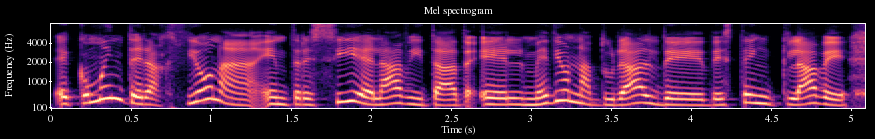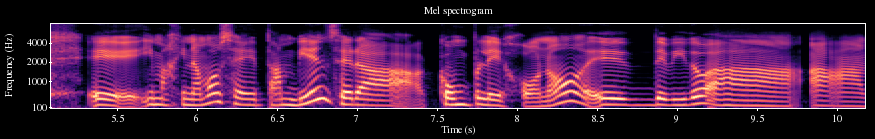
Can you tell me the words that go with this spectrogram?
eh, cómo interacciona entre sí el hábitat, el medio natural de, de este enclave. imaginamos también será complejo, ¿no? debido a, a,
